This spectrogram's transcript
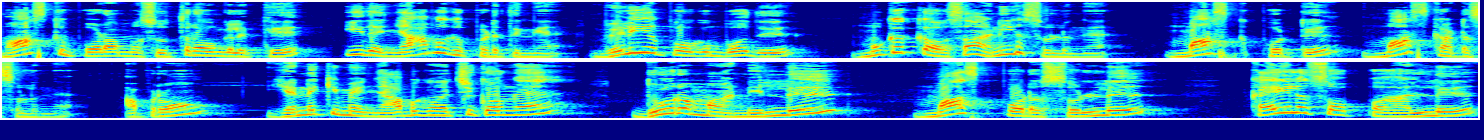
மாஸ்க் போடாமல் சுத்துறவங்களுக்கு இதை ஞாபகப்படுத்துங்க. வெளியே போகும்போது முகக்கவசம் அணிய சொல்லுங்க. மாஸ்க் போட்டு மாஸ்க் காட்ட சொல்லுங்க. அப்புறம் என்னைக்குமே ஞாபகம் வச்சுக்கோங்க. தூரமாக நில்லு மாஸ்க் போட சொல்லு கையில சோப்பை அள்ளு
